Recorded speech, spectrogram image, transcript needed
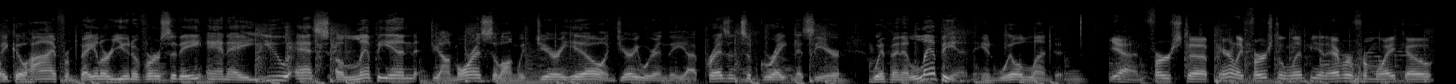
Waco High from Baylor University and a U.S. Olympian, John Morris, along with Jerry Hill. And Jerry, we're in the uh, presence of greatness here with an Olympian in Will London. Yeah, and first, uh, apparently, first Olympian ever from Waco.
